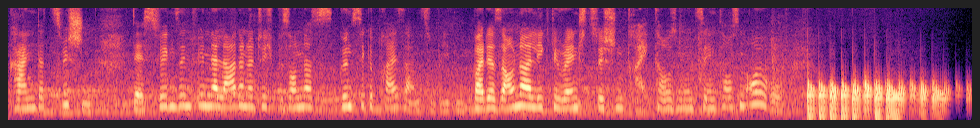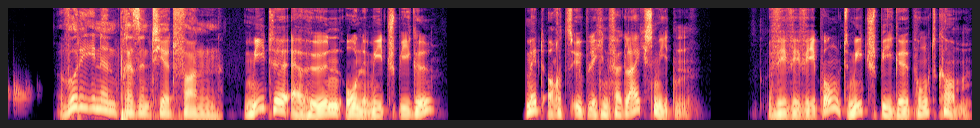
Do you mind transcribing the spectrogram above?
keinen dazwischen. Deswegen sind wir in der Lage, natürlich besonders günstige Preise anzubieten. Bei der Sauna liegt die Range zwischen 3.000 und 10.000 Euro. Wurde Ihnen präsentiert von Miete erhöhen ohne Mietspiegel? Mit ortsüblichen Vergleichsmieten. www.mietspiegel.com.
